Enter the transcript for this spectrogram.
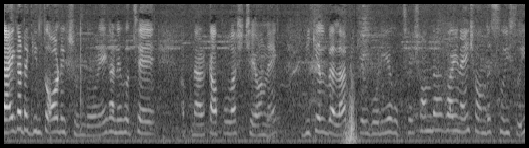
জায়গাটা কিন্তু অনেক সুন্দর। এখানে হচ্ছে আপনার কাপল আসছে অনেক। বিকেলবেলা বিকেল গড়িয়ে হচ্ছে সন্ধ্যা হয় নাই সন্ধ্যা সুই সুই।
